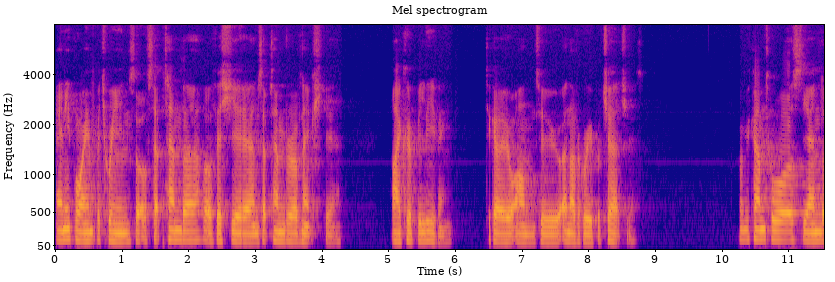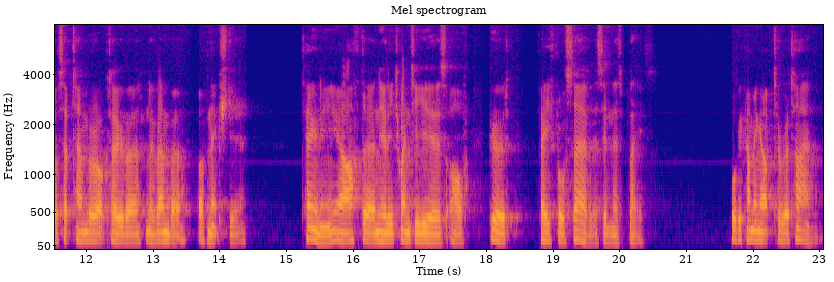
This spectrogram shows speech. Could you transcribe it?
Any point between sort of September of this year and September of next year, I could be leaving to go on to another group of churches. When we come towards the end of September, October, November of next year, Tony, after nearly 20 years of good, faithful service in this place, will be coming up to retirement.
